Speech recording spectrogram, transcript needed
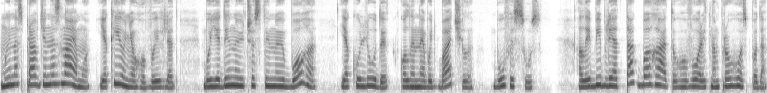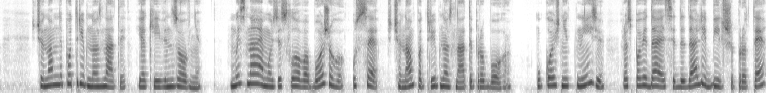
Ми насправді не знаємо, який у нього вигляд, бо єдиною частиною Бога, яку люди коли-небудь бачили, був Ісус. Але Біблія так багато говорить нам про Господа, що нам не потрібно знати, який він зовні. Ми знаємо зі Слова Божого усе, що нам потрібно знати про Бога. У кожній книзі розповідається дедалі більше про те,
